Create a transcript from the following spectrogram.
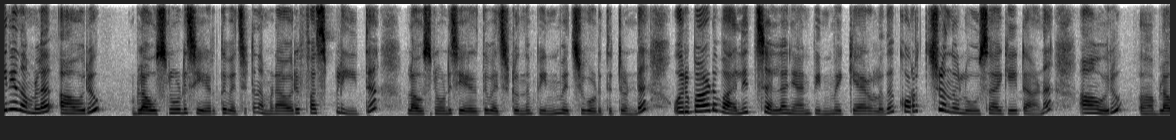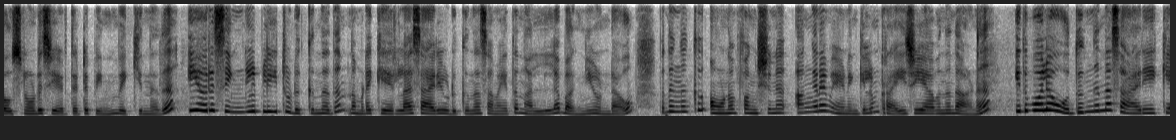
ഇനി നമ്മൾ ആ ഒരു ബ്ലൗസിനോട് ചേർത്ത് വെച്ചിട്ട് നമ്മുടെ ആ ഒരു ഫസ്റ്റ് പ്ലീറ്റ് ബ്ലൗസിനോട് ചേർത്ത് വെച്ചിട്ടൊന്ന് പിൻ വെച്ച് കൊടുത്തിട്ടുണ്ട്. ഒരുപാട് വലിച്ചല്ല ഞാൻ പിൻ വെക്കാറുള്ളത്. കുറച്ചൊന്ന് ലൂസാക്കിയിട്ടാണ് ആ ഒരു ബ്ലൗസിനോട് ചേർത്തിട്ട് പിൻ വെക്കുന്നത്. ഈ ഒരു സിംഗിൾ പ്ലീറ്റ് ഉടുക്കുന്നതും നമ്മുടെ കേരള സാരി ഉടുക്കുന്ന സമയത്ത് നല്ല ഭംഗിയുണ്ടാവും. അപ്പോൾ നിങ്ങൾക്ക് ഓണം ഫംഗ്ഷന് അങ്ങനെ വേണമെങ്കിലും ട്രൈ ചെയ്യാവുന്നതാണ്. ഇതുപോലെ ഒതുങ്ങുന്ന സാരിയൊക്കെ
